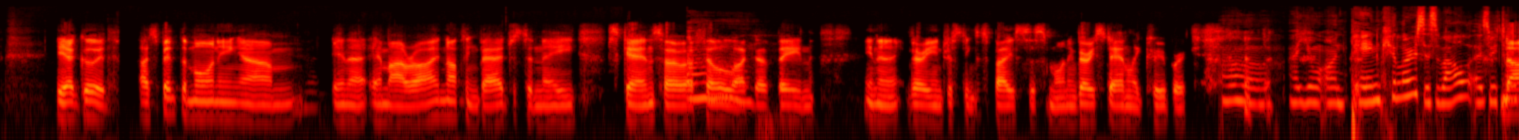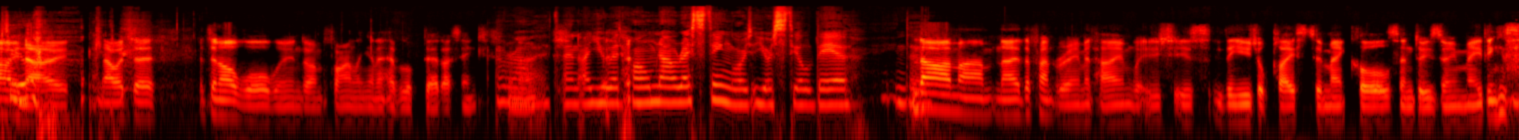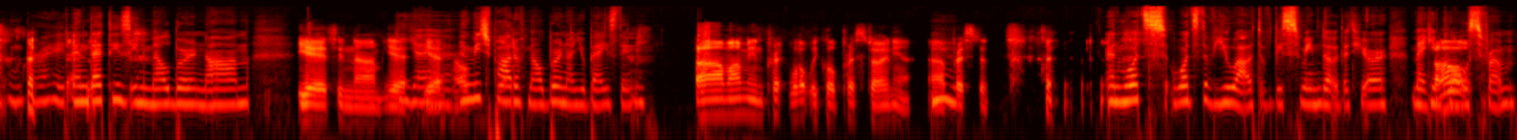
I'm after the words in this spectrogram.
Yeah, good. I spent the morning um, in a MRI, nothing bad, just a knee scan. So I oh. feel like I've been in a very interesting space this morning. Very Stanley Kubrick. oh, are you on painkillers as well as we talk no, to? No, no, okay. no. It's a it's an old war wound. I'm finally going to have looked at. I think. All right. Know. And are you at home now resting, or you're still there? The... No, I'm um, no the front room at home, which is the usual place to make calls and do Zoom meetings. Great, and that is in Melbourne. Um, yeah, it's in um, yeah, yeah. yeah. And which part of Melbourne are you based in? Um, I'm in Pre- what we call Prestonia, uh, mm. Preston. and what's what's the view out of this window that you're making oh. calls from?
